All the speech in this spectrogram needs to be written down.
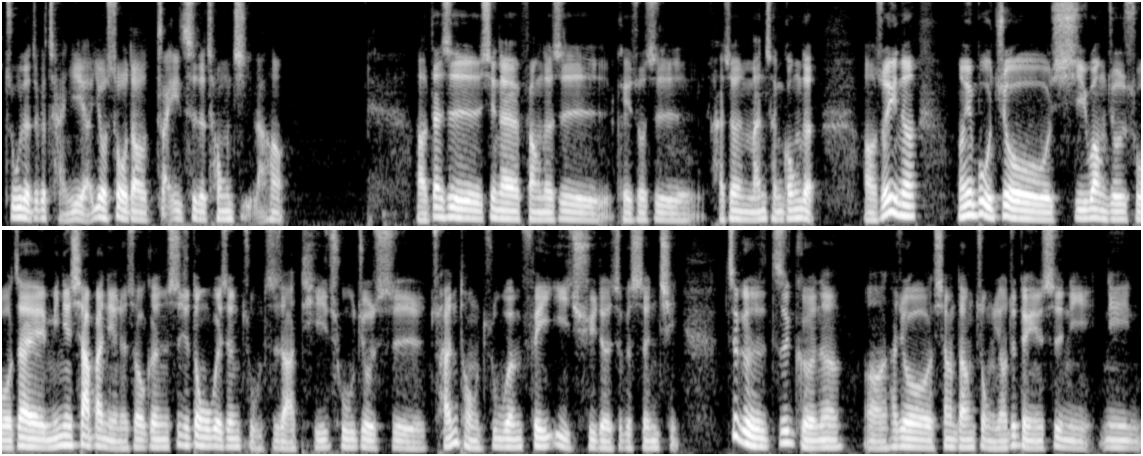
猪的这个产业啊，又受到再一次的冲击了哈。啊，但是现在防的是可以说是还算蛮成功的，啊，所以呢。农业部就希望，就是说，在明年下半年的时候，跟世界动物卫生组织啊提出，就是传统猪瘟非疫区的这个申请，这个资格呢，呃，它就相当重要，就等于是你，你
